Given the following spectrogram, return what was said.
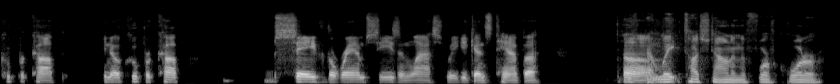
Cooper Kupp. You know, Cooper Kupp saved the Rams season last week against Tampa. that Um, late touchdown in the fourth quarter.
